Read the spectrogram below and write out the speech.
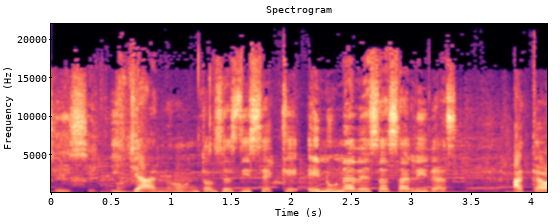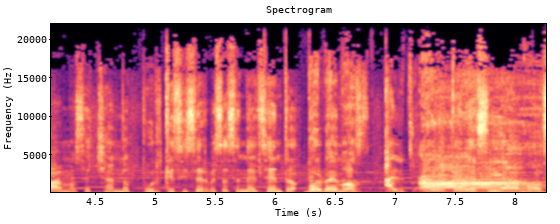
Sí, sí. y ya, ¿no? Entonces dice que en una de esas salidas acabamos echando pulques y cervezas en el centro. Volvemos al- a lo Ah. que decíamos.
